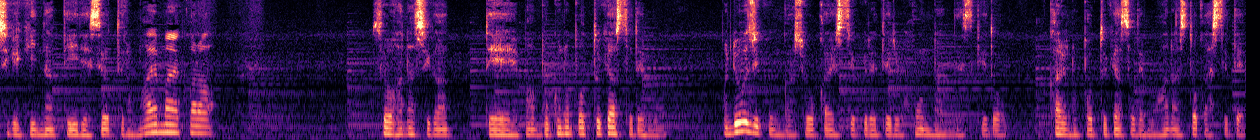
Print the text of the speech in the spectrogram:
刺激になっていいですよっていうの前々からそういう話があって、まあ、僕のポッドキャストでも良二君が紹介してくれてる本なんですけど彼のポッドキャストでもお話とかしてて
